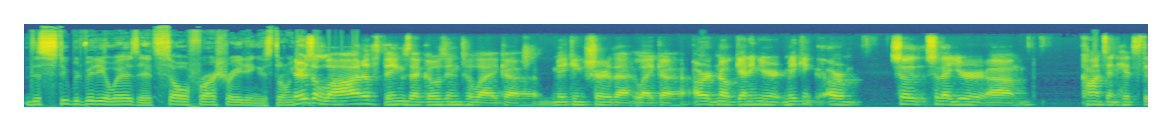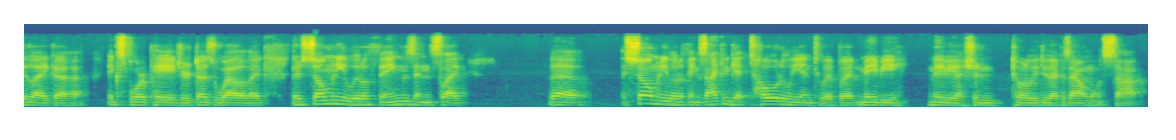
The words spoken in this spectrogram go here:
this stupid video is, and it's so frustrating. Is throwing There's a lot of things that goes into like uh, making sure that like uh, or no, getting your making or so so that your um, content hits the like uh, explore page or does well. Like there's so many little things, and it's like the so many little things. I can get totally into it, but maybe maybe I shouldn't totally do that because I won't stop.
